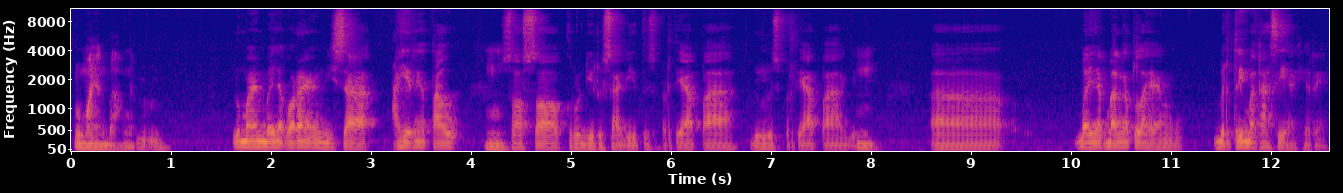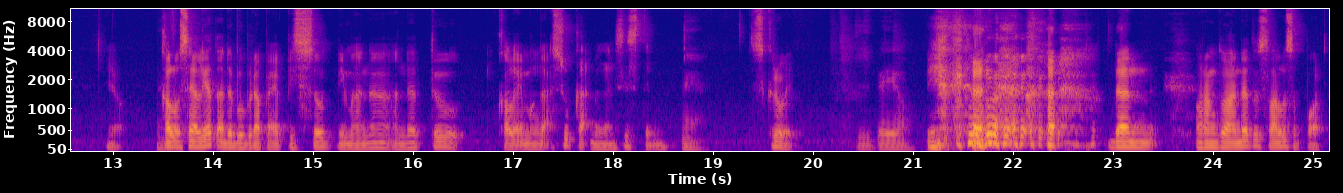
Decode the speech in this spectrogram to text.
Lumayan banget. Mm -mm. Lumayan banyak orang yang bisa akhirnya tahu hmm. sosok Rudi Rusadi itu seperti apa, dulu seperti apa gitu. Hmm. Uh, banyak banget lah yang berterima kasih akhirnya. Yo. Kalau saya lihat ada beberapa episode di mana Anda tuh kalau emang nggak suka dengan sistem, yeah. screw it Terus bail. Iya kan? Dan orang tua Anda tuh selalu support.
